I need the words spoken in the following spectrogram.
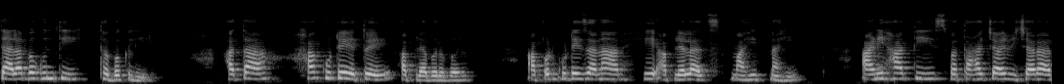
त्याला बघून ती थबकली. आता हा कुठे येतोय आपल्याबरोबर? आपण कुठे जाणार हे आपल्यालाच माहीत नाही. आणि हा ती स्वतःच्या विचारात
